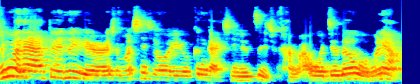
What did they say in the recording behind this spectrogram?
如果大家对那个什么性行为有更感兴趣，自己去看吧。我觉得我们俩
